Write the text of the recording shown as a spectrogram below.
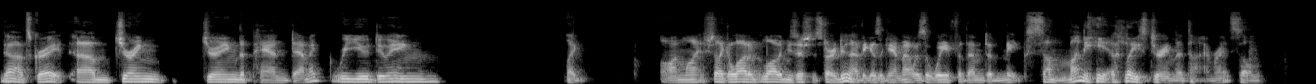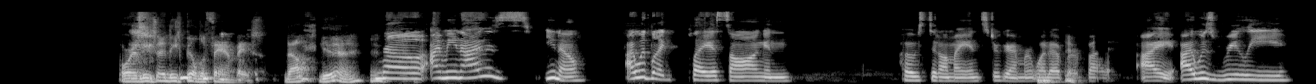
Yeah, that's great. Um, during during the pandemic, were you doing like online? Like a lot of a lot of musicians started doing that because again, that was a way for them to make some money at least during the time, right? So, or at least at least build a fan base. No, yeah, yeah. No, I mean, I was, you know, I would like play a song and post it on my Instagram or whatever, but I I was really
